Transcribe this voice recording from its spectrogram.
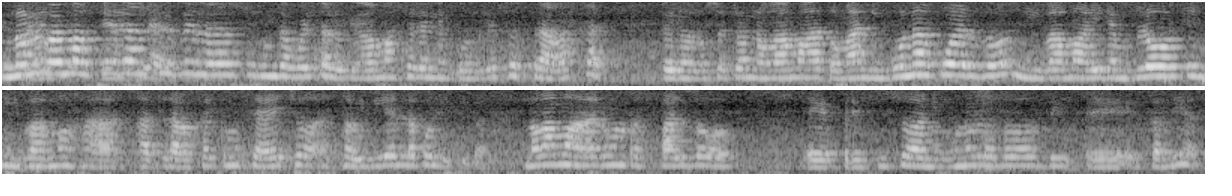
No lo vamos a hacer antes de la segunda vuelta, lo que vamos a hacer en el Congreso es trabajar pero nosotros no vamos a tomar ningún acuerdo, ni vamos a ir en bloque, ni vamos a, trabajar como se ha hecho hasta hoy día en la política. No vamos a dar un respaldo eh, preciso a ninguno de los dos eh, candidatos.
